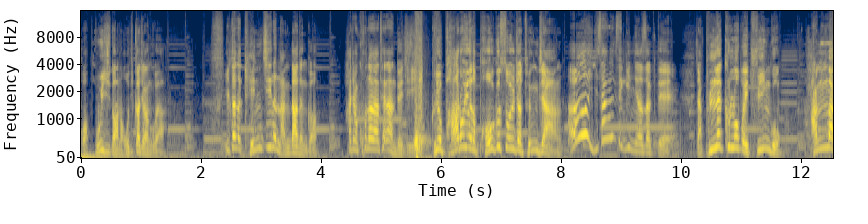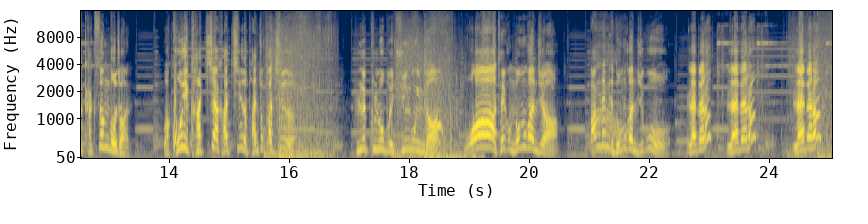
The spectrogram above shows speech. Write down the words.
파와 보이지도 않아. 어디까지 간 거야? 일단은 겐지는 난다는 거. 하지만 코난한테는 안 되지. 그리고 바로 이어서 버그 솔저 등장. 아 이상하게 생긴 녀석들. 자 블랙클로버의 주인공. 악마 각성 버전. 와 거의 가츠야 가츠 반쪽 가츠 블랙클로버의 주인공입니다. 와 대검 너무 간지야. 빵랩인데 너무 간지고. 레벨업? 레벨업? 레벨업?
